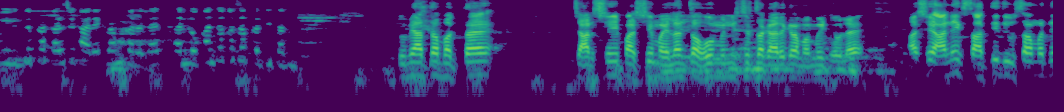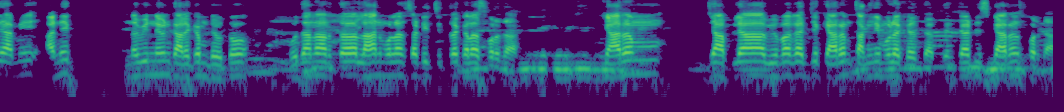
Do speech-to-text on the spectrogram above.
विविध प्रकारचे कार्यक्रम करत आहेत. आणि लोकांचा कसा प्रतिसाद मिळतो? तुम्ही आता बघताय चारशे पाचशे महिलांचा होम मिनिस्टरचा कार्यक्रम आम्ही ठेवलाय. असे अनेक साती दिवसामध्ये आम्ही अनेक नवीन नवीन कार्यक्रम ठेवतो. उदाहरणार्थ लहान मुलांसाठी चित्रकला स्पर्धा. कॅरम जे आपल्या विभागात जे कॅरम चांगली मुलं खेळतात त्यांच्यासाठी कॅरम स्पर्धा.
